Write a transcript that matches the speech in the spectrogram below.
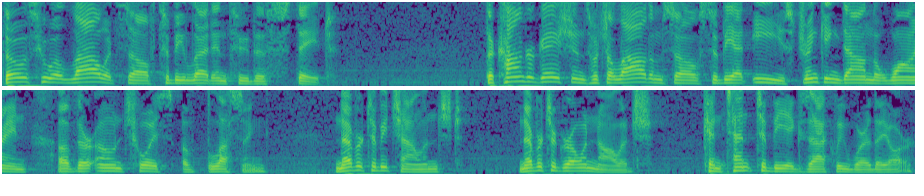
those who allow itself to be led into this state. The congregations which allow themselves to be at ease, drinking down the wine of their own choice of blessing, never to be challenged, never to grow in knowledge, content to be exactly where they are.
